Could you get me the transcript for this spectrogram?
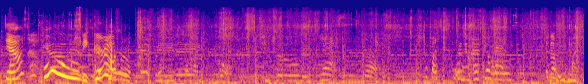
get down? Woo! Big girl. Yes. Girl. Let's go find some squirrels. Let's go back. I bet we can find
